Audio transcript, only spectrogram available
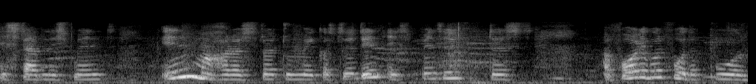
establishment in Maharashtra to make a certain expensive test affordable for the poor.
